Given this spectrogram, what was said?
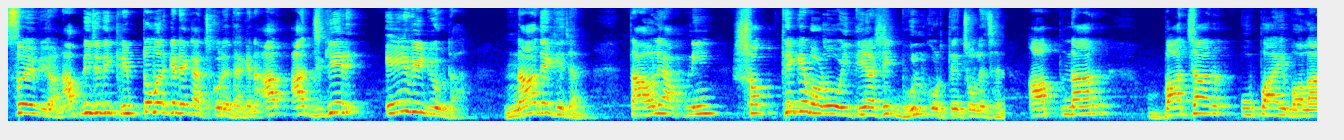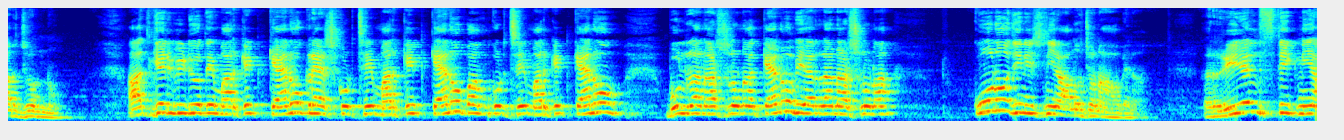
সো এভরিওয়ান আপনি যদি ক্রিপ্টো মার্কেটে কাজ করে থাকেন আর আজকের এই ভিডিওটা না দেখে যান, তাহলে আপনি সব থেকে বড় ঐতিহাসিক ভুল করতে চলেছেন আপনার বাঁচার উপায় বলার জন্য। আজকের ভিডিওতে মার্কেট কেন ক্র্যাশ করছে মার্কেট কেন পাম্প করছে মার্কেট কেন বুল রান আসলো না, কেন বিয়ার রান আসলো না, কোনো জিনিস নিয়ে আলোচনা হবে না। রিয়েল স্টিক নিয়ে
